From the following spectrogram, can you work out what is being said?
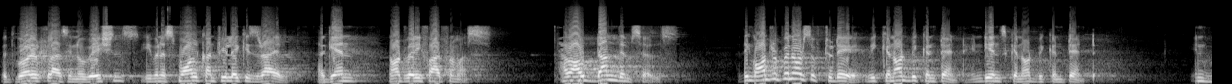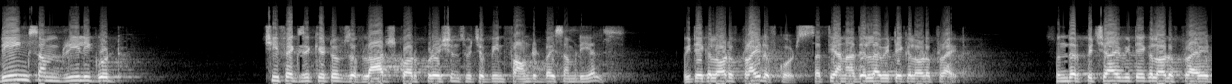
with world-class innovations. Even a small country like Israel, again, not very far from us, have outdone themselves. I think entrepreneurs of today, we cannot be content, Indians cannot be content in being some really good chief executives of large corporations which have been founded by somebody else. We take a lot of pride, of course. Satya Nadella, we take a lot of pride. Sundar Pichai, we take a lot of pride.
